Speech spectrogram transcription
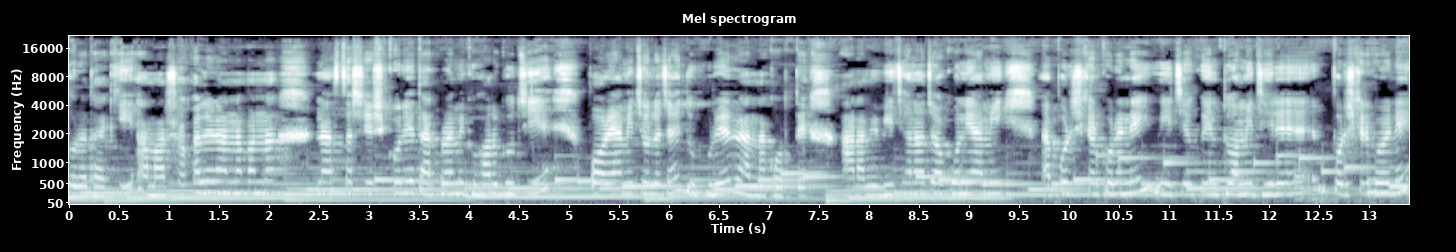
করে থাকি। আমার সকালে রান্না বান্না নাস্তা শেষ করে তারপর আমি ঘর গুছিয়ে পরে আমি চলে যাই দুপুরের রান্না করতে। আর আমি বিছানা যখনই আমি পরিষ্কার করে নেই, নিচে কিন্তু আমি ধীরে পরিষ্কার করে নেই।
